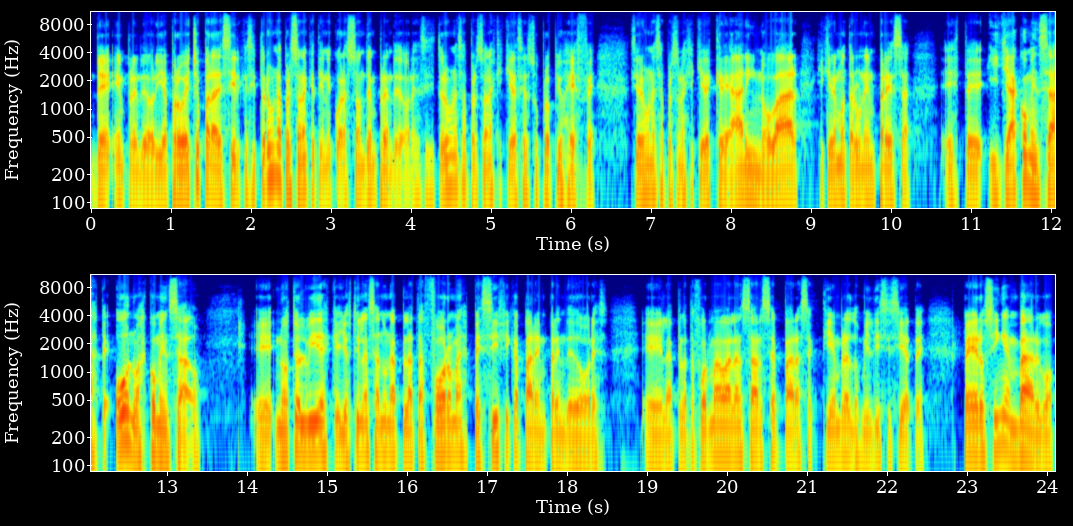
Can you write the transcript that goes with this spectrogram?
emprendedor. Y aprovecho para decir que si tú eres una persona que tiene corazón de emprendedor, es decir, si tú eres una de esas personas que quiere ser su propio jefe, si eres una de esas personas que quiere crear, innovar, que quiere montar una empresa, este, y ya comenzaste o no has comenzado, eh, no te olvides que yo estoy lanzando una plataforma específica para emprendedores. Eh, la plataforma va a lanzarse para septiembre del 2017, pero sin embargo,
